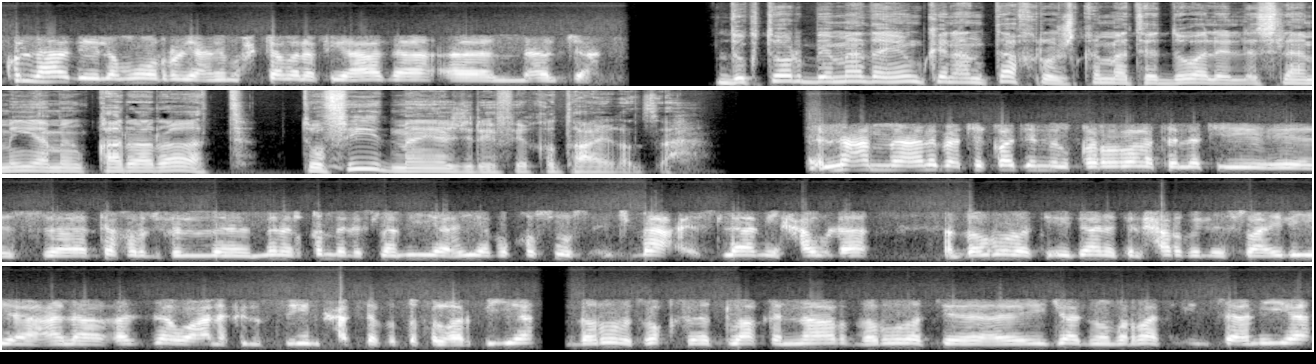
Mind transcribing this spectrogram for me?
كل هذه الأمور يعني محتملة في هذا الجانب. دكتور بماذا يمكن أن تخرج قمة الدول الإسلامية من قرارات تفيد ما يجري في قطاع غزة؟ نعم أنا باعتقادي أن القرارات التي ستخرج في من القمة الإسلامية هي بخصوص إجماع إسلامي حول ضرورة إدانة الحرب الإسرائيلية على غزة وعلى فلسطين حتى في الضفة الغربية، ضرورة وقف إطلاق النار، ضرورة إيجاد ممرات إنسانية،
